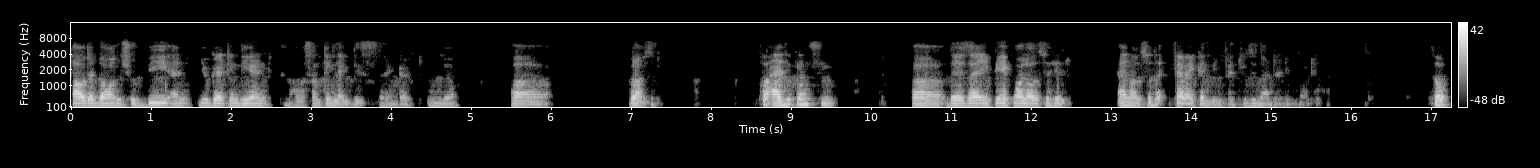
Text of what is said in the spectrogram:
how the DOM should be, and you get in the end uh, something like this rendered in your uh, browser. So as you can see, uh, there's an API call also here, and also the favicon being fetched, which is not that important. So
